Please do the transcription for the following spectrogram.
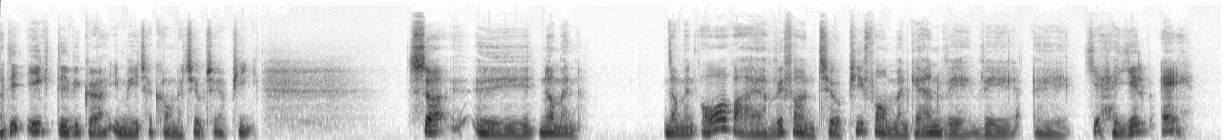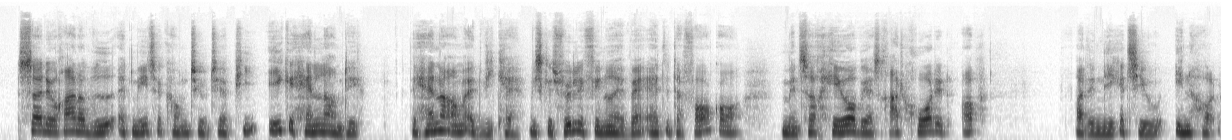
Og det er ikke det, vi gør i metakognitiv terapi. Så øh, når, man, når man overvejer, hvilken en terapiform man gerne vil, vil øh, have hjælp af, så er det jo ret at vide, at metakognitiv terapi ikke handler om det. Det handler om, at vi kan, vi skal selvfølgelig finde ud af, hvad er det, der foregår, men så hæver vi os ret hurtigt op fra det negative indhold.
